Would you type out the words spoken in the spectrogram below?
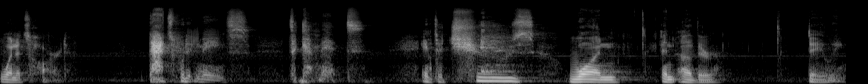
when it's hard. That's what it means to commit and to choose one another daily.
